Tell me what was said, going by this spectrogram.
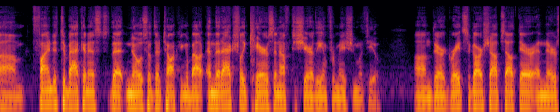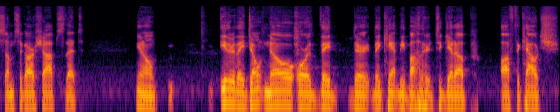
um, find a tobacconist that knows what they're talking about and that actually cares enough to share the information with you. Um, there are great cigar shops out there, and there are some cigar shops that, you know, either they don't know or they they they can't be bothered to get up off the couch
